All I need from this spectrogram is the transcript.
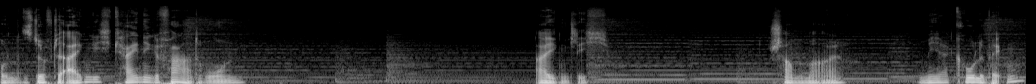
Und es dürfte eigentlich keine Gefahr drohen. Eigentlich. Schauen wir mal. Mehr Kohlebecken.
